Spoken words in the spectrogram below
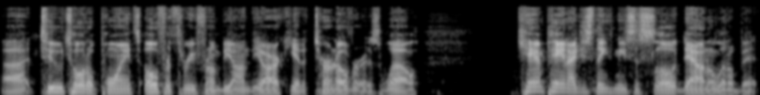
Uh, two total points. 0 for three from beyond the arc. He had a turnover as well. Cam Payne, I just think needs to slow it down a little bit.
